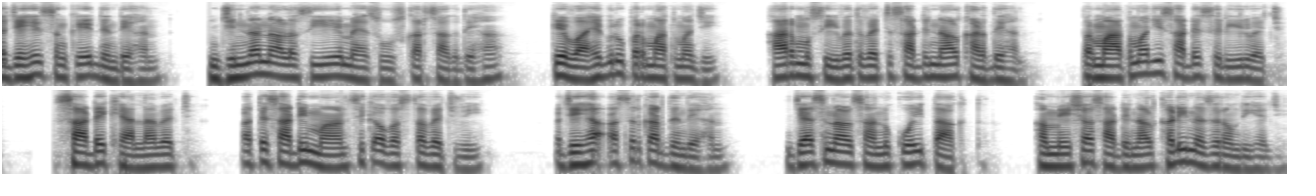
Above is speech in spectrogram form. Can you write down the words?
ਅਜਿਹੇ ਸੰਕੇਤ ਦਿੰਦੇ ਹਨ, ਜਿਨ੍ਹਾਂ ਨਾਲ ਅਸੀਂ ਇਹ ਮਹਿਸੂਸ ਕਰ ਸਕਦੇ ਹਾਂ ਕਿ ਵਾਹਿਗੁਰੂ ਪਰਮਾਤਮਾ ਜੀ ਹਰ ਮੁਸੀਬਤ ਵਿੱਚ ਸਾਡੇ ਨਾਲ ਖੜਦੇ ਹਨ। ਪਰਮਾਤਮਾ ਜੀ ਸਾਡੇ ਸਰੀਰ ਵਿੱਚ, ਸਾਡੇ ਖਿਆਲਾਂ ਵਿੱਚ ਅਤੇ ਸਾਡੀ ਮਾਨਸਿਕ ਅਵਸਥਾ ਵਿੱਚ ਵੀ ਅਜਿਹਾ ਅਸਰ ਕਰ ਦਿੰਦੇ ਹਨ, ਜਿਸ ਨਾਲ ਸਾਨੂੰ ਕੋਈ ਤਾਕਤ ਹਮੇਸ਼ਾ ਸਾਡੇ ਨਾਲ ਖੜੀ ਨਜ਼ਰ ਆਉਂਦੀ ਹੈ ਜੀ।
